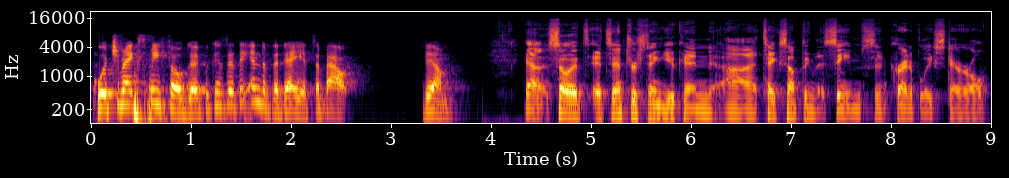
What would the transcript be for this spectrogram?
which makes me feel good because at the end of the day, it's about them. Yeah, so it's it's interesting. You can uh, take something that seems incredibly sterile,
